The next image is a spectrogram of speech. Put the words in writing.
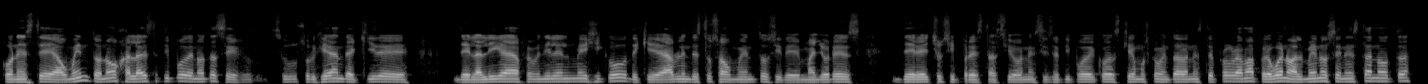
con este aumento, ¿no? Ojalá este tipo de notas se surgieran de aquí de, de la Liga Femenil en México, de que hablen de estos aumentos y de mayores derechos y prestaciones y ese tipo de cosas que hemos comentado en este programa. Pero bueno, al menos en esta nota,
